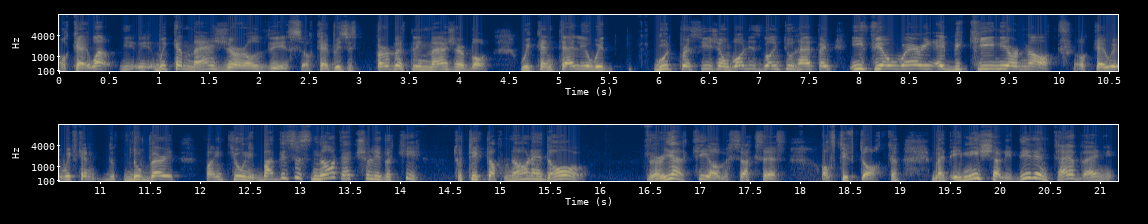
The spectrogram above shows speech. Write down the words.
Okay, well, we can measure all this. Okay, this is perfectly measurable. We can tell you with good precision what is going to happen if you're wearing a bikini or not. Okay, we, we can do very fine tuning. But this is not actually the key to TikTok, not at all. The real key of the success of TikTok, but initially didn't have any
